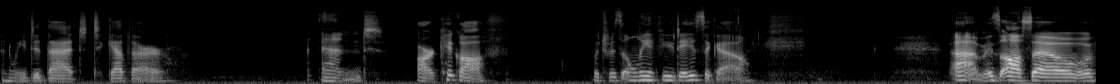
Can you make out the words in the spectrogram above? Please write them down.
and we did that together. And our kickoff, which was only a few days ago, um, is also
